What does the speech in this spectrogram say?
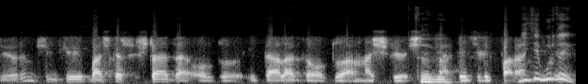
diyorum çünkü başka suçlar da olduğu, iddialar da olduğu anlaşılıyor. İşte Tabii. falan. Bir de gibi.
